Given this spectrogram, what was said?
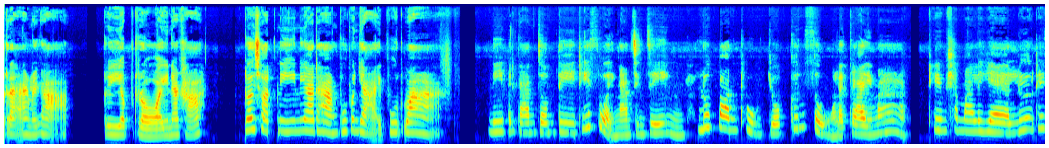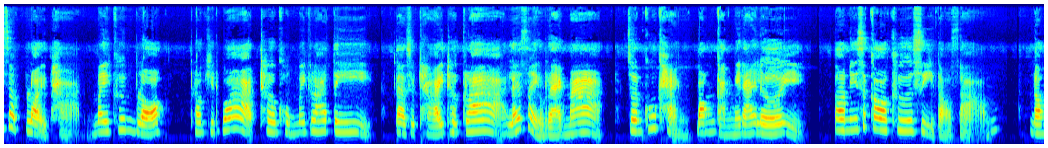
แรงเลยค่ะ เรียบร้อยนะคะ โดยช็อตนี้เนี่ยทางผู้บรรยายพูดว่านี่เป็นการโจมตีที่สวยงามจริง ๆ ลูกบอลถูกยกขึ้นสูงและไกลมาก ทีมชมาลีแยเลือกที่จะปล่อยผ่านไม่ขึ้นบล็อก เพราะคิดว่าเธอคงไม่กล้าตี แต่สุดท้ายเธอกล้าและใส่แรงมาก จนคู่แข่งป้องกันไม่ได้เลย ตอนนี้สกอร์คือ 4 ต่อ 3 น้อง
